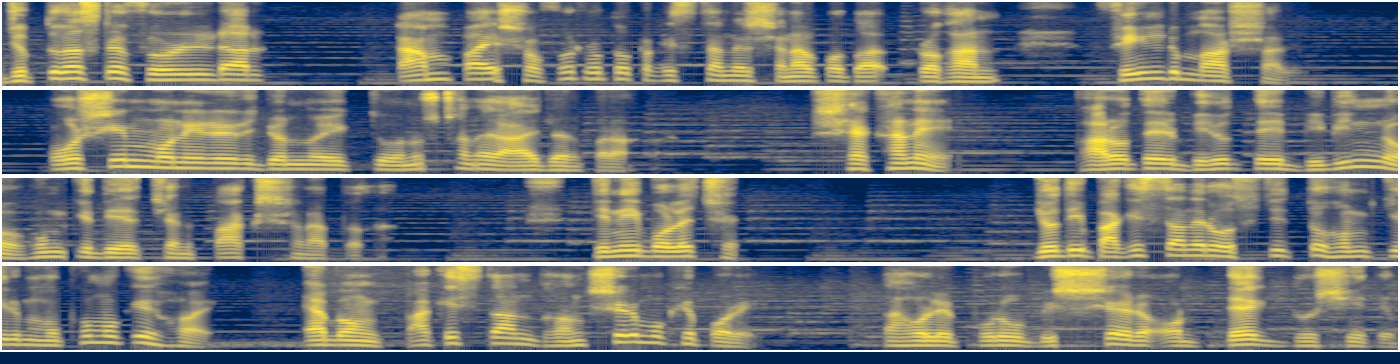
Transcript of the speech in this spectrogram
যুক্তরাষ্ট্রের ফ্লোরিডার টাম্পায় সফররত পাকিস্তানের সেনাপ্রধা- প্রধান ফিল্ড মার্শাল অসীম মনিরের জন্য একটি অনুষ্ঠানের আয়োজন করা হয়। সেখানে ভারতের বিরুদ্ধে বিভিন্ন হুমকি দিয়েছেন পাক সেনাপ্রধান। তিনি বলেছেন, যদি পাকিস্তানের অস্তিত্ব হুমকির মুখোমুখি হয় এবং পাকিস্তান ধ্বংসের মুখে পড়ে, তাহলে পুরো বিশ্বের অর্ধেক ধসিয়ে দেব।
